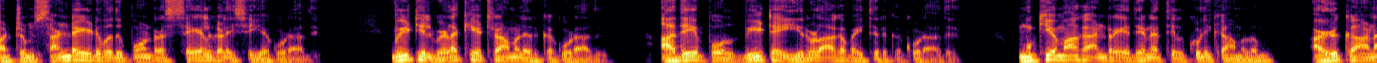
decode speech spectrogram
மற்றும் சண்டையிடுவது போன்ற செயல்களை செய்யக்கூடாது. வீட்டில் விளக்கேற்றாமல் இருக்கக்கூடாது. அதேபோல் வீட்டை இருளாக வைத்திருக்கக்கூடாது. முக்கியமாக அன்றைய தினத்தில் குளிக்காமலும் அழுக்கான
